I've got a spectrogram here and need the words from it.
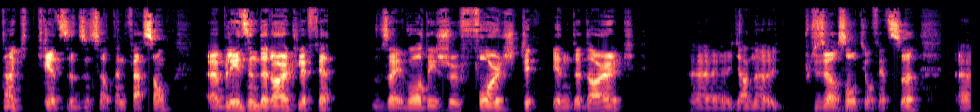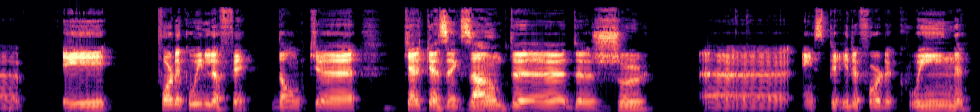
tant qu'il te crédite d'une certaine façon. Blades in the Dark le fait. Vous allez voir des jeux Forged in the Dark. Il y en a plusieurs autres qui ont fait ça. et For the Queen l'a fait. Donc, euh, quelques exemples de, de jeux euh, inspiré de For the Queen.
